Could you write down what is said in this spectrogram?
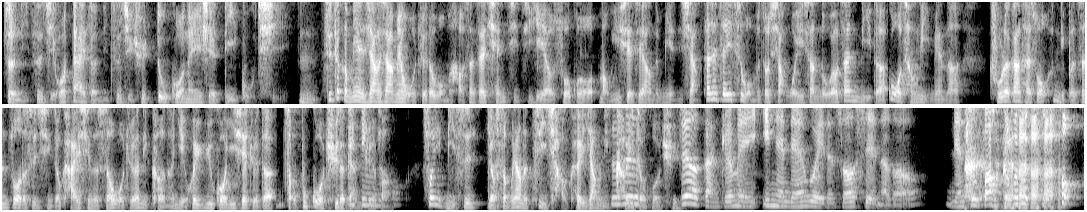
着你自己或带着你自己去度过那一些低谷期。嗯，其实这个面相下面，我觉得我们好像在前几集也有说过某一些这样的面相，但是这一次我们就想问一下，我要在你的过程里面呢？除了刚才说你本身做的事情就开心的时候，我觉得你可能也会遇过一些觉得走不过去的感觉吧。所以你是有什么样的技巧可以让你可以走过去？这个感觉每一年年尾的时候写那个年度报告的时候，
